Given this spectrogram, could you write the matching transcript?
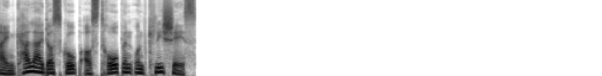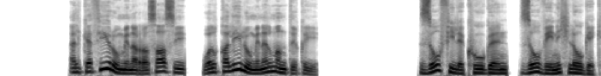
Ein Kaleidoskop aus Tropen und Klischees. الكثير من الرصاص والقليل من المنطق. So viele Kugeln, so wenig Logik.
